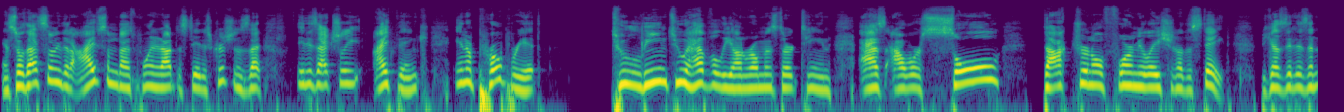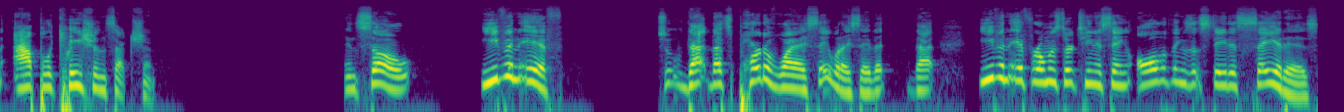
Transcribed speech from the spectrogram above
And so that's something that I've sometimes pointed out to statist Christians that it is actually, I think, inappropriate to lean too heavily on Romans 13 as our sole doctrinal formulation of the state because it is an application section. And so, even if so that that's part of why I say what I say that that even if Romans 13 is saying all the things that statists say it is,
